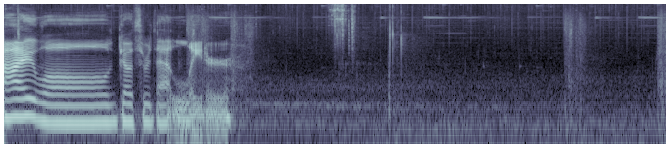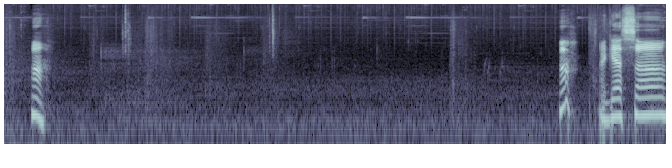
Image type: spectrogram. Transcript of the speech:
I will go through that later. Huh. Huh. I guess, uh...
